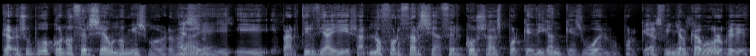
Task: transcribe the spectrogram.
Claro, es un poco conocerse a uno mismo, ¿verdad? Y, partir de ahí, o sea, no forzarse a hacer cosas porque digan que es bueno, porque al fin y al cabo lo que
